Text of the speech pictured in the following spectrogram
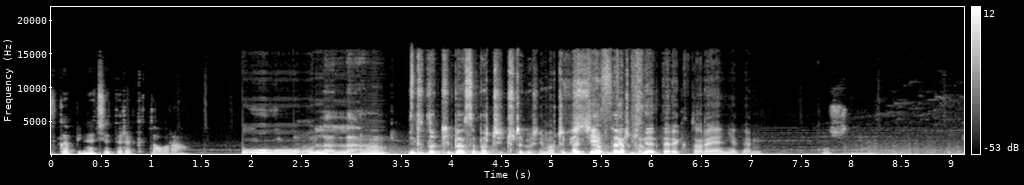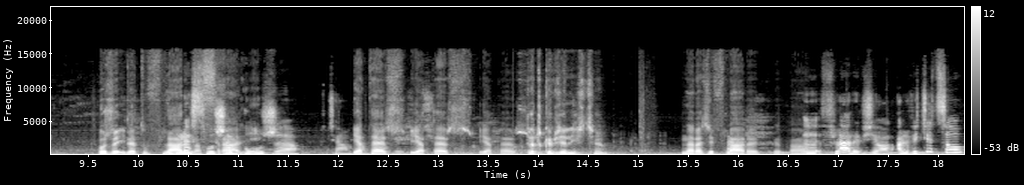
w gabinecie dyrektora. Uuu. Ulala. I to do kibla zobaczyć, czy czegoś nie ma. Oczywiście. A gdzie jest apteczka. gabinet dyrektora? Ja nie wiem. Też nie. Boże, ile tu W flar ogóle na słyszę burzę. Chciałam Ja wam też, powiedzieć. ja też, ja też. Apteczkę wzięliście? Na razie flary chyba. Y, flary wzięłam, ale wiecie co? Y,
